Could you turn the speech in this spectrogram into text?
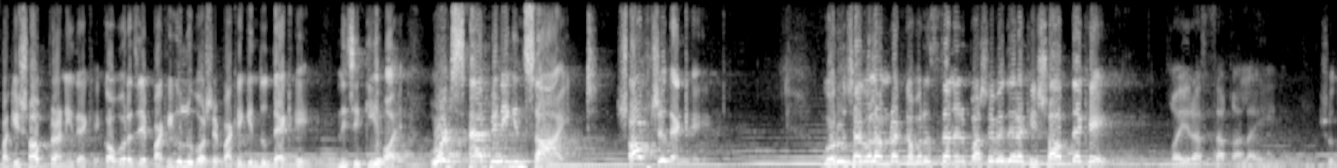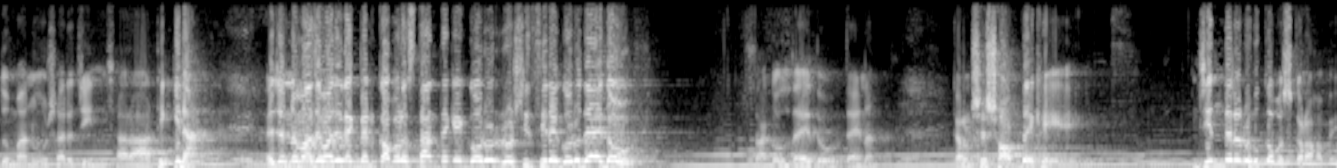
বাকি সব প্রাণী দেখে। কবরে যে পাখিগুলো বসে, পাখি কিন্তু দেখে নিচে কি হয়। হোয়াটস হ্যাপেনিং ইনসাইড সব সে দেখে। গরু, ছাগল আমরা কবরস্থানের পাশে বেঁধে রাখি, সব দেখে। শুধু মানুষ আর জিন ছাড়া, ঠিক কি না? এজন্য মাঝে মাঝে দেখবেন কবরস্থান থেকে গরুর রশি ছিঁড়ে গরু দেয় দৌড়। ছাগল দেয় দৌড় দেয় না? কারণ সে সব দেখে। জিনদের রুহ কবজ করা হবে।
